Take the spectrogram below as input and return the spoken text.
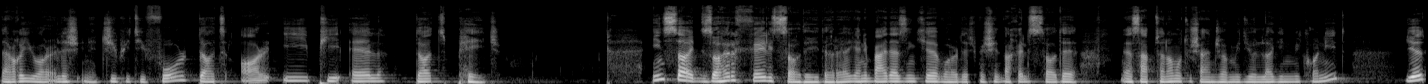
در واقع URL ش اینه gpt4.repl.page این سایت ظاهر خیلی ساده ای داره یعنی بعد از اینکه واردش میشید و خیلی ساده ثبت نام رو توش انجام می‌دید و login می‌کنید یه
